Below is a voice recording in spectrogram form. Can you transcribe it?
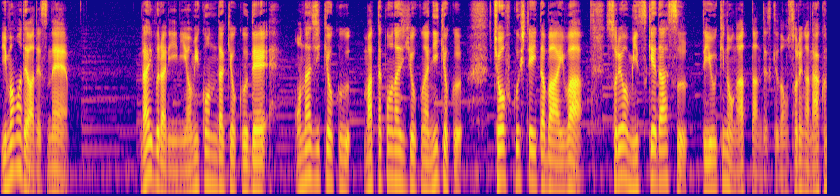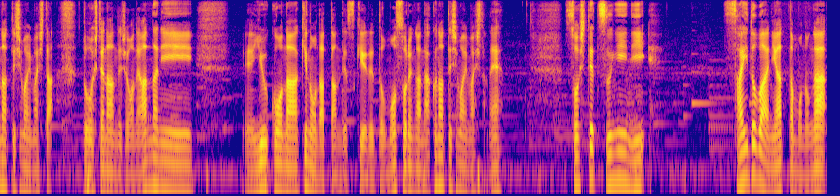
今まではですねライブラリーに読み込んだ曲で同じ曲全く同じ曲が2曲重複していた場合はそれを見つけ出すっていう機能があったんですけどもそれがなくなってしまいました。どうしてなんでしょうね。あんなに有効な機能だったんですけれどもそれがなくなってしまいましたね。そして次にサイドバーにあったものが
